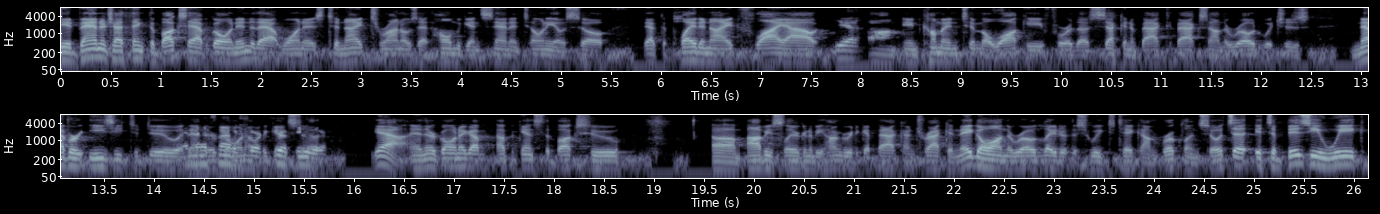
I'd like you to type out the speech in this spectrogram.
the advantage I think the Bucks have going into that one is tonight Toronto's at home against San Antonio, so they have to play tonight, fly out, yeah, um, and come into Milwaukee for the second of back to backs on the road, which is never easy to do. And, and then they're going up against, uh, yeah, and they're going up up against the Bucks, who um, obviously are going to be hungry to get back on track, and they go on the road later this week to take on Brooklyn. So it's a it's a busy week,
